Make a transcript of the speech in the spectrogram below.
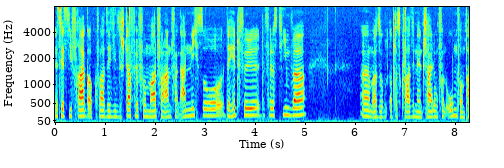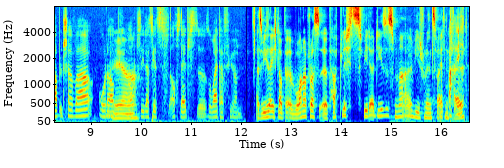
Ist jetzt die Frage, ob quasi dieses Staffelformat von Anfang an nicht so der Hit für, für das Team war. Ähm, also ob das quasi eine Entscheidung von oben vom Publisher war oder ob, Ja. ob sie das jetzt auch selbst äh, so weiterführen. Also wie gesagt, ich glaube, Warner Bros. Äh, published wieder dieses Mal, wie schon den zweiten Ach, Teil. echt?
